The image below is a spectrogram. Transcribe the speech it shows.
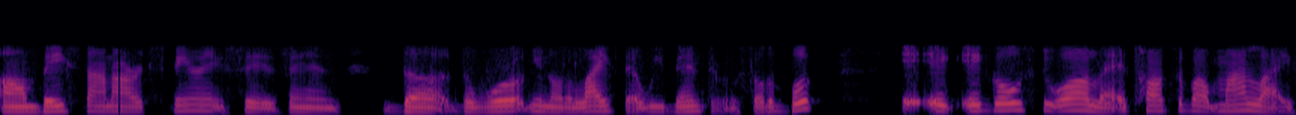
um, based on our experiences and the the world, you know, the life that we've been through. So the book it, it goes through all that. It talks about my life,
